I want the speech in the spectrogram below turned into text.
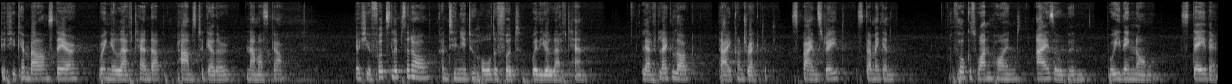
If you can balance there, bring your left hand up, palms together, namaskar. If your foot slips at all, continue to hold the foot with your left hand. Left leg locked, thigh contracted, spine straight, stomach in. Focus one point, eyes open, breathing normal. Stay there.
